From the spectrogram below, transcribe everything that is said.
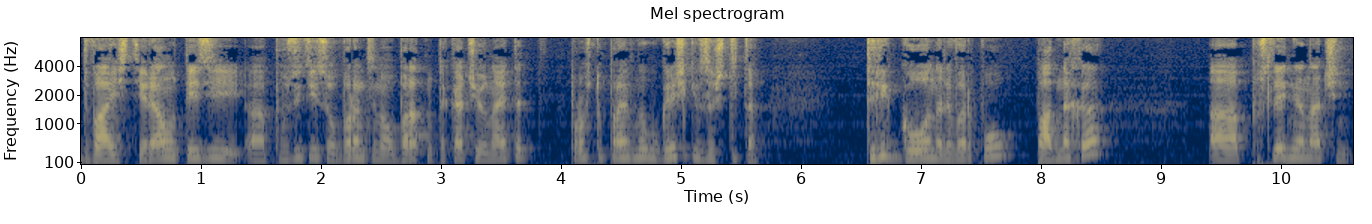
20. Реално тези а, позиции са обърнати на обратно, така че Юнайтед просто прави много грешки в защита. Три гола на Ливърпул паднаха а, последния начин.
